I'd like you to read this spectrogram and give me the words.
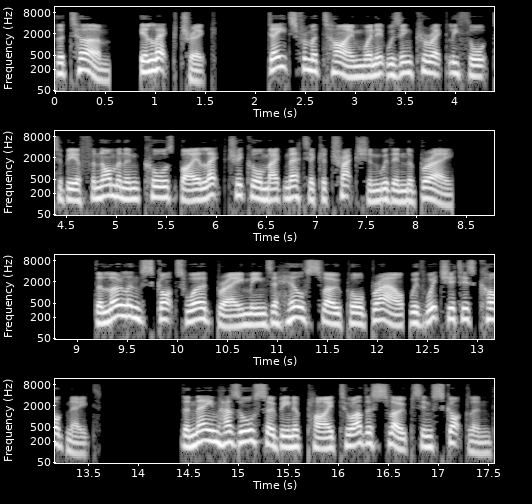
The term electric dates from a time when it was incorrectly thought to be a phenomenon caused by electric or magnetic attraction within the brae. The lowland Scots word brae means a hill slope or brow with which it is cognate. The name has also been applied to other slopes in Scotland.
